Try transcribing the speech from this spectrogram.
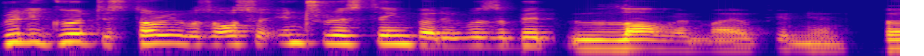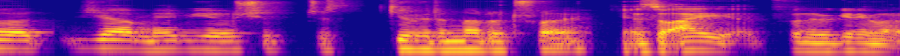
really good the story was also interesting but it was a bit long in my opinion but yeah maybe i should just give it another try Yeah, so I from the beginning I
